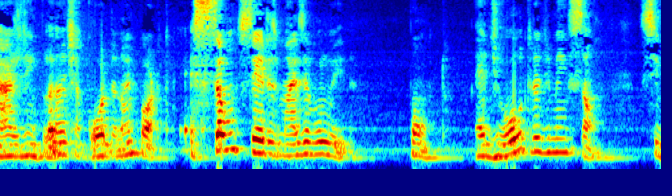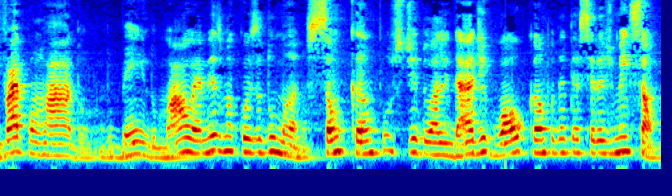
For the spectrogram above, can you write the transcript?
linhagem de implante, acordo, não importa. É, são seres mais evoluídos. Ponto. É de outra dimensão. Se vai para um lado do bem e do mal, é a mesma coisa do humano. São campos de dualidade igual ao campo da terceira dimensão.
